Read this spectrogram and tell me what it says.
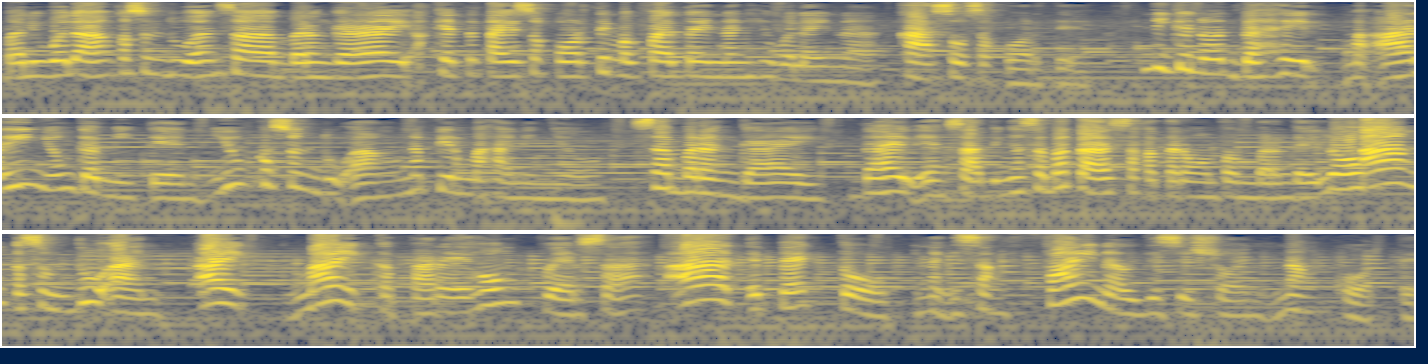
baliwala ang kasunduan sa barangay, akit na tayo sa korte, mag-file tayo ng hiwalay na kaso sa korte. Hindi ganon dahil maari nyong gamitin yung kasunduang napirmahan ninyo sa barangay. Dahil ang sabi nga sa batas, sa katarungan pambarangay law, ang kasunduan ay may kaparehong pwersa at epekto ng isang final decision ng korte.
